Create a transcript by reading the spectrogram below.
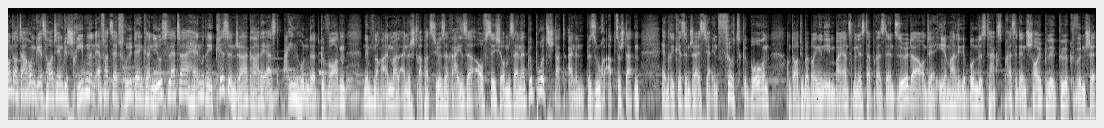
Und auch darum geht's heute im geschriebenen FAZ Frühdenker Newsletter. Henry Kissinger, gerade erst 100 geworden, nimmt noch einmal eine strapaziöse Reise auf sich, um seiner Geburtsstadt einen Besuch abzustatten. Henry Kissinger ist ja in Fürth geboren und dort überbringen ihm Bayerns Ministerpräsident Söder und der ehemalige Bundestagspräsident Schäuble Glückwünsche.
